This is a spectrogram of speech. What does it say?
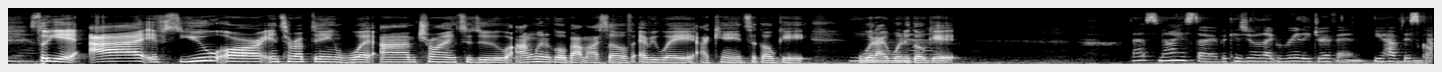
Yeah. So yeah, I if you are interrupting what I'm trying to do, I'm going to go about myself every way I can to go get what I want to go get. That's nice though because you're like really driven. You have this goal.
